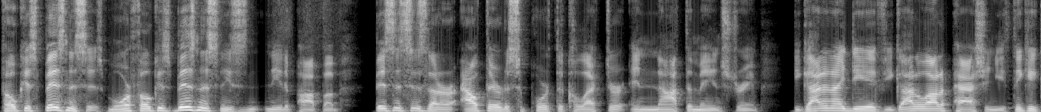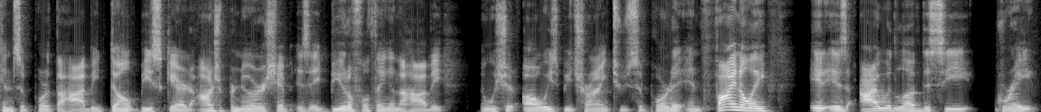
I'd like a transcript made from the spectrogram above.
focus businesses. More focused business needs need to pop up. Businesses that are out there to support the collector and not the mainstream. You got an idea, if you got a lot of passion, you think it can support the hobby, don't be scared. Entrepreneurship is a beautiful thing in the hobby and we should always be trying to support it. And finally, it is I would love to see great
